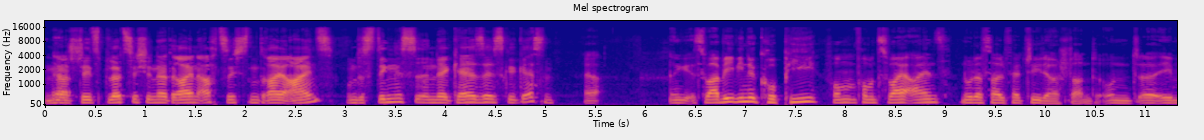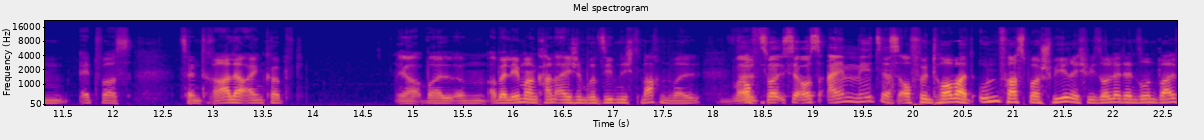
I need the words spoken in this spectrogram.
Und Ja. dann steht es plötzlich in der 83. 3-1 und das Ding ist in der Käse ist gegessen. Es war wie, wie eine Kopie vom, vom 2-1, nur dass halt Fetschi da stand und äh, eben etwas zentraler einköpft. Ja, weil, ähm, aber Lehmann kann eigentlich im Prinzip nichts machen, weil Weil zwar ist ja aus einem Meter. Das ist auch für einen Torwart unfassbar schwierig. Wie soll er denn so einen Ball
